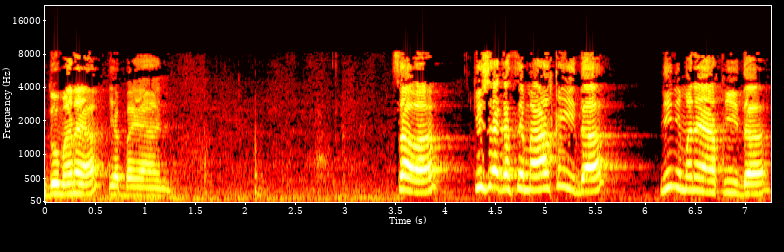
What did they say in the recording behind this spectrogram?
ndio maana ya, ya bayani sawa kisha akasema aqida nini maana ya aqida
